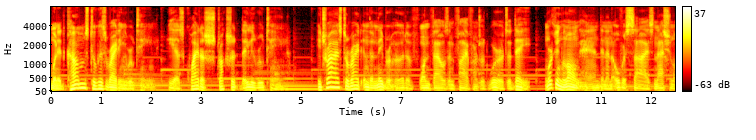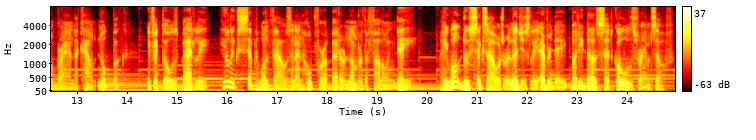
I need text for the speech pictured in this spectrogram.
When it comes to his writing routine, he has quite a structured daily routine. He tries to write in the neighborhood of 1,500 words a day, working longhand in an oversized national brand account notebook. If it goes badly, He'll accept 1,000 and hope for a better number the following day. He won't do six hours religiously every day, but he does set goals for himself.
